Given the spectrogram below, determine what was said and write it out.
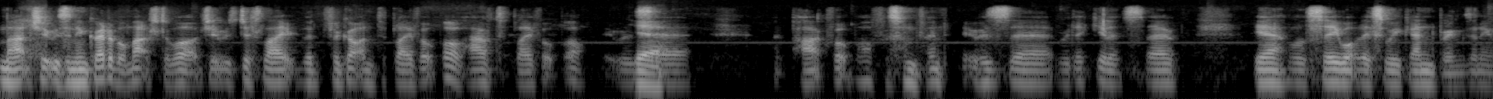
match. It was an incredible match to watch. It was just like they'd forgotten to play football, how to play football. It was Yeah. uh, park football for something. It was uh, ridiculous. So yeah, we'll see what this weekend brings. Anyway,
